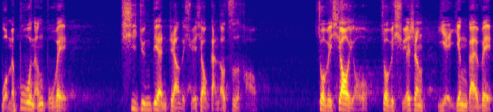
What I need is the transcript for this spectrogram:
我们不能不为西军电这样的学校感到自豪。作为校友，作为学生。也应该为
